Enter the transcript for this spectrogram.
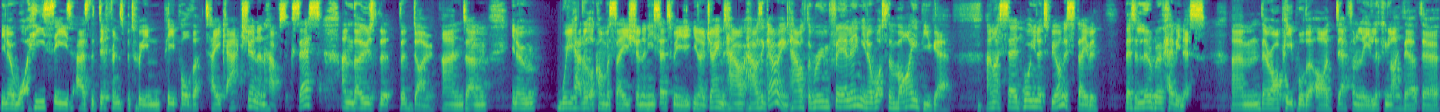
you know what he sees as the difference between people that take action and have success and those that that don't. And um, you know, we had a little conversation, and he said to me, you know, James, how how's it going? How's the room feeling? You know, what's the vibe you get? And I said, well, you know, to be honest, David, there's a little bit of heaviness. Um, there are people that are definitely looking like they're they're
